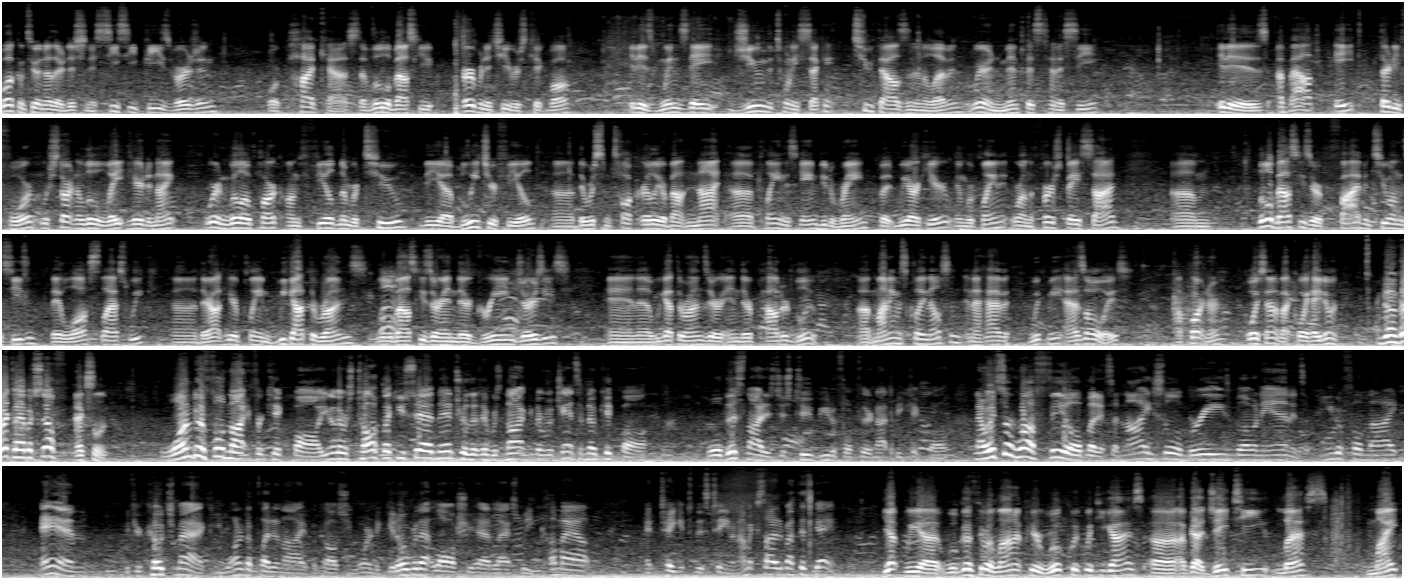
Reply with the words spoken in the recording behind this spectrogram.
Welcome to another edition of CCP's version or podcast of Little Lebowski Urban Achievers Kickball. It is Wednesday, June the 22nd, 2011. We're in Memphis, Tennessee. It is about 8:34. We're starting a little late here tonight. We're in Willow Park on field number two, the uh, bleacher field. Uh, there was some talk earlier about not uh, playing this game due to rain, but we are here and we're playing it. We're on the first base side. Um, Little Bowskis are five and two on the season. They lost last week. Uh, they're out here playing We Got the Runs. Little Bowskis are in their green jerseys, and uh, We Got the Runs are in their powdered blue. Uh, my name is Clay Nelson, and I have with me, as always, a partner, Coy Soundabout. Coy, how you doing? I'm doing great. How about yourself? Excellent. Wonderful night for kickball. You know, there was talk, like you said in the intro, that there was not there was a chance of no kickball. Well, this night is just too beautiful for there not to be kickball. Now it's a rough field, but it's a nice little breeze blowing in. It's a beautiful night, and if you're Coach Mack, you wanted to play tonight because you wanted to get over that loss you had last week, come out and take it to this team. And I'm excited about this game. Yep, we uh, we'll go through a lineup here real quick with you guys. Uh, I've got JT, Les, Mike,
